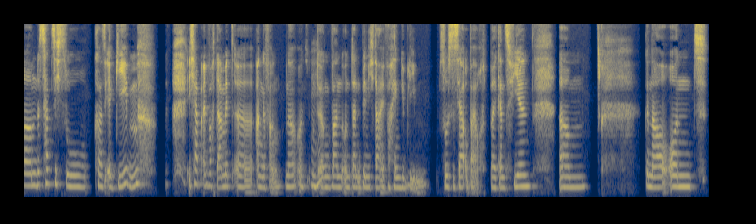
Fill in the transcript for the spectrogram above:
Ähm, das hat sich so quasi ergeben. Ich habe einfach damit äh, angefangen, ne? Und, und Mhm. irgendwann, und dann bin ich da einfach hängen geblieben. So ist es ja bei, auch bei ganz vielen. Ähm, genau, und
